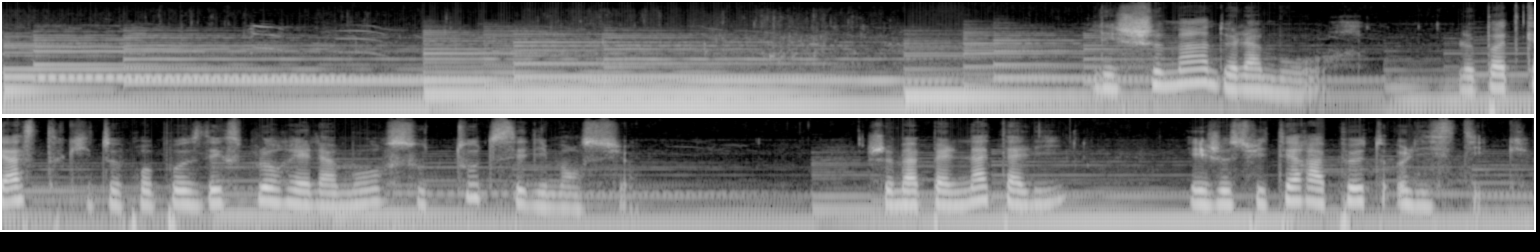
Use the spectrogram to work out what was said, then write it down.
Les chemins de l'amour, le podcast qui te propose d'explorer l'amour sous toutes ses dimensions. Je m'appelle Nathalie et je suis thérapeute holistique.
